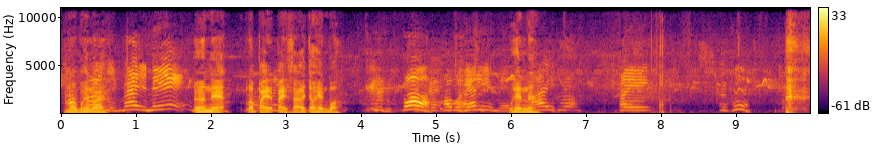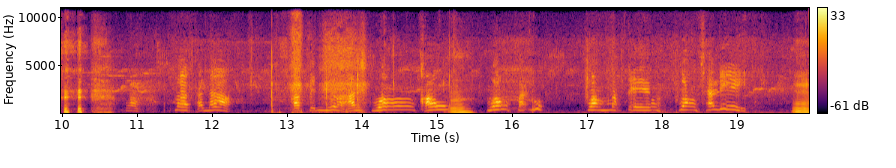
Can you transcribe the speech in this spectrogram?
คำน้อยบ่เห็นไหมไม่นี่เออเนี่ยเราไปไปสาวเจ้าเห็นบ่บ่เขาบ่เห็นบ่เห็นน่ะไปไปไปพูดว่ามาธนา ถ้าเป็นเนื้อหันวังเขาเออวังปลาดุกวังมักแตงวังชะลีอืม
